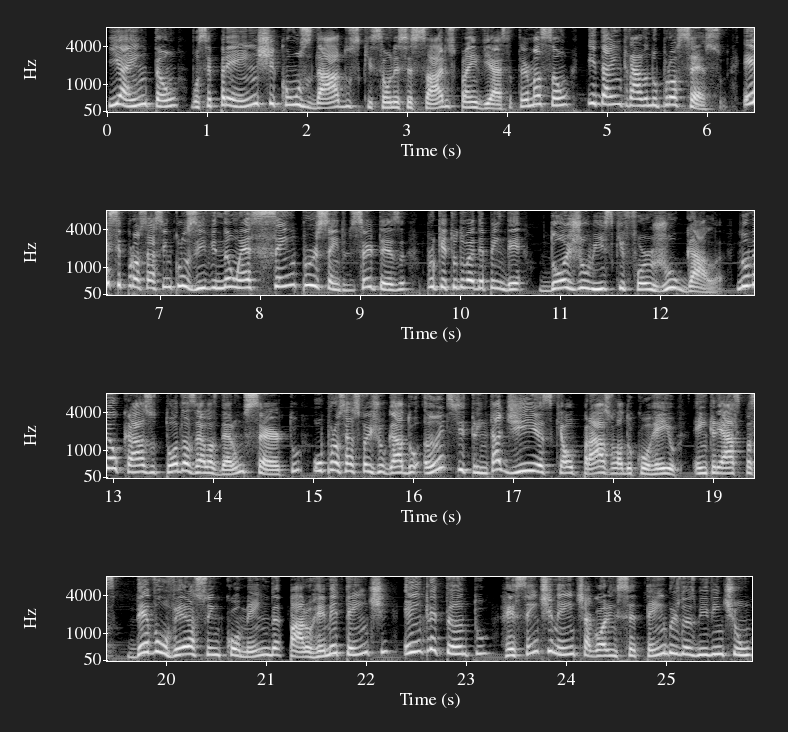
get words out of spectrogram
e aí então você preenche com os dados que são necessários para enviar essa termação e dá entrada no processo. Esse processo, inclusive, não é 100% de certeza, porque tudo vai depender do juiz que for julgá-la. No meu caso, todas elas deram certo. O processo foi julgado antes de 30 dias, que é o prazo lá do correio, entre aspas, devolver a sua encomenda para o remetente. Entretanto, recentemente, agora em setembro de 2021,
